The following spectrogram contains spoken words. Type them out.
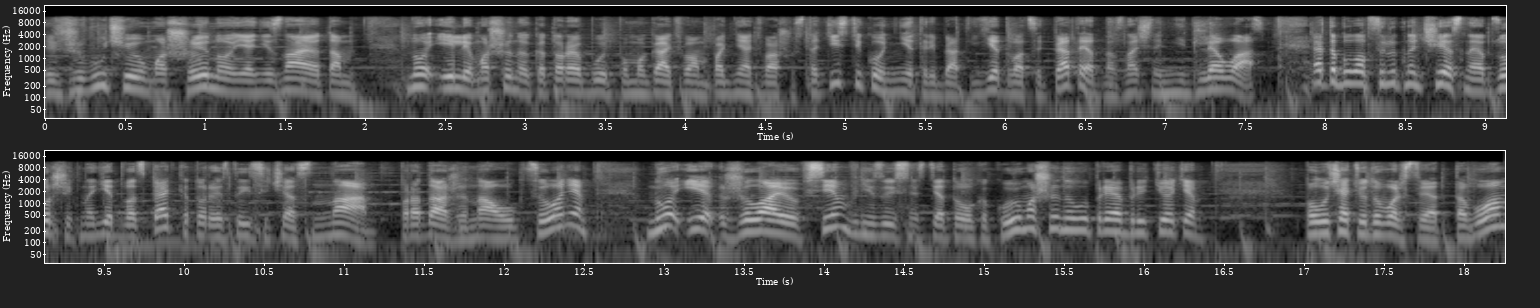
живучую машину, я не знаю, там, ну или машину, которая будет помогать вам поднять вашу статистику, нет, ребят, Е25 однозначно не для вас. Это был абсолютно честный обзорчик на Е25, который стоит сейчас на продаже на аукционе. Ну и желаю всем, вне зависимости от того, какую машину вы приобретете, получать удовольствие от того,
